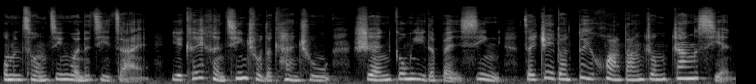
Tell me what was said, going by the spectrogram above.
我们从经文的记载，也可以很清楚地看出神公义的本性在这段对话当中彰显。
